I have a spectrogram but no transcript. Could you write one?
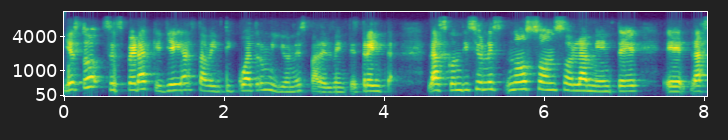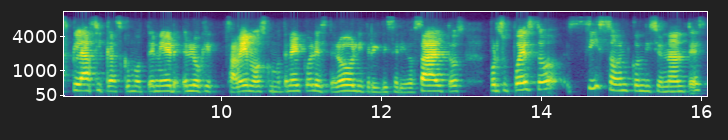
Y esto se espera que llegue hasta 24 millones para el 2030. Las condiciones no son solamente eh, las clásicas como tener lo que sabemos, como tener colesterol y triglicéridos altos. Por supuesto, sí son condicionantes.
